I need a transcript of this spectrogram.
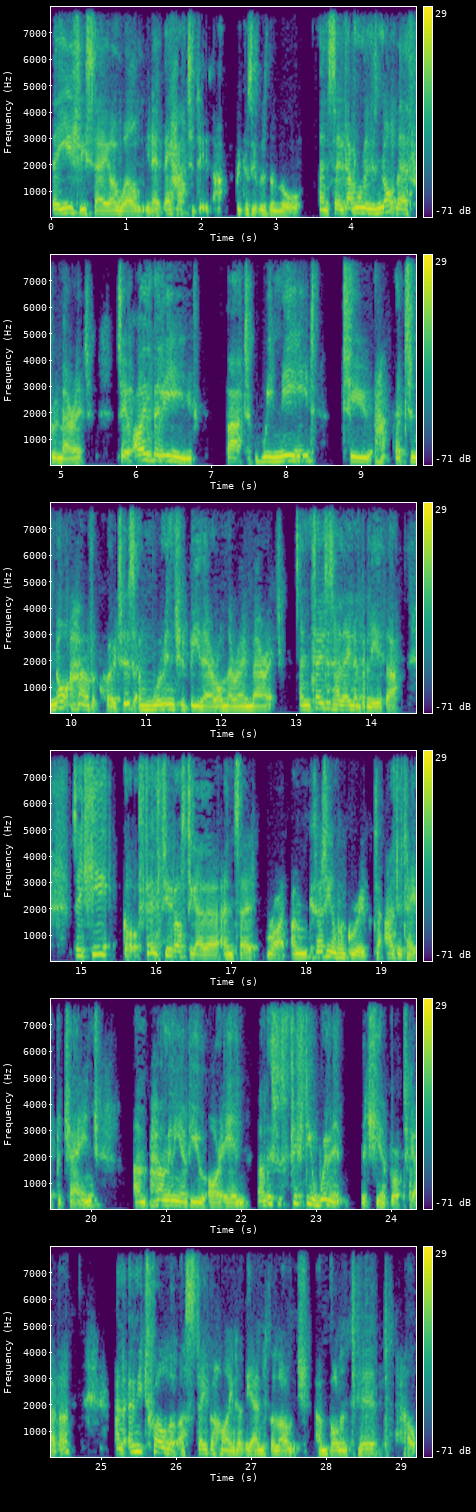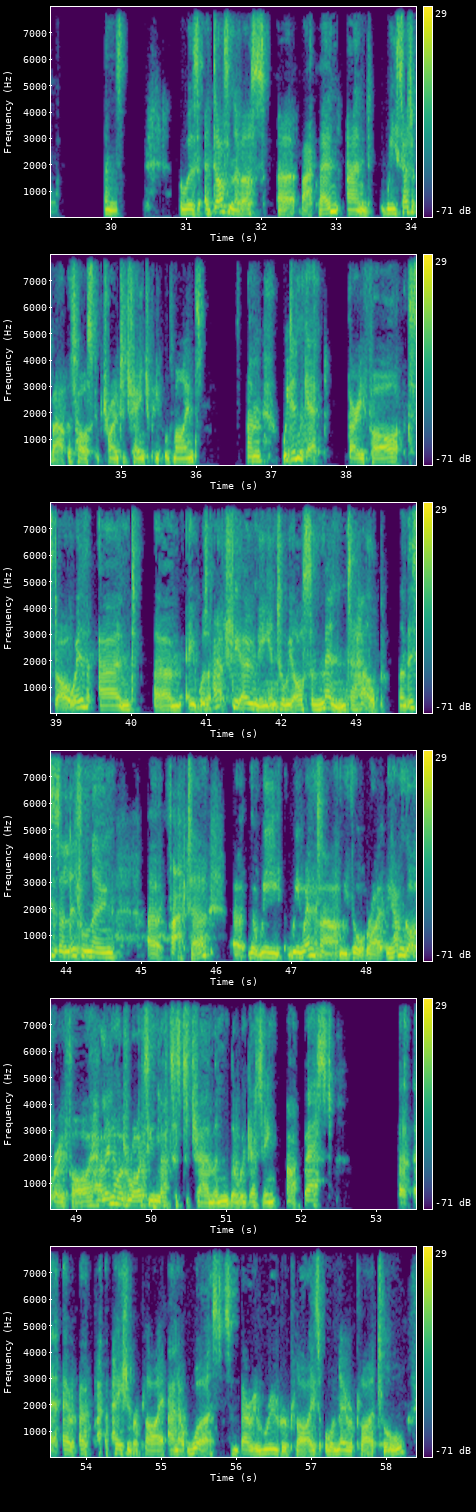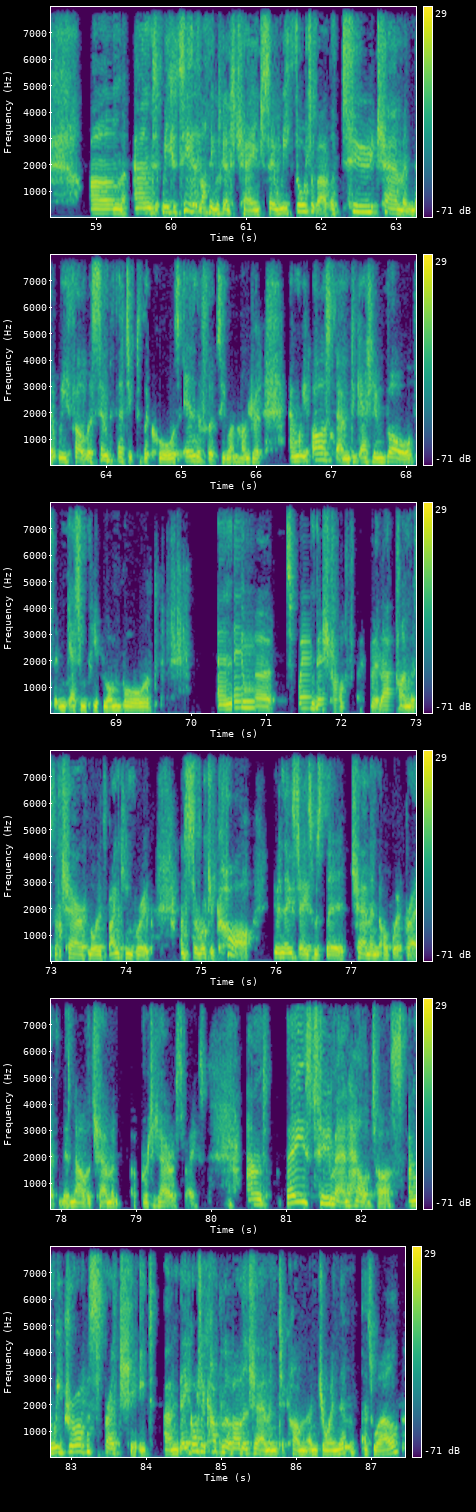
they usually say, oh, well, you know, they had to do that because it was the law. And so that woman is not there through merit. So I believe that we need to, to not have quotas and women should be there on their own merit. And so does Helena believe that. So she got 50 of us together and said, Right, I'm setting up a group to agitate for change. Um, how many of you are in? Now, this was 50 women that she had brought together, and only 12 of us stayed behind at the end of the lunch and volunteered to help. And there was a dozen of us uh, back then, and we set about the task of trying to change people's minds. Um, we didn't get very far to start with, and um, it was actually only until we asked some men to help. And this is a little known uh, factor uh, that we, we went out and we thought, right, we haven't got very far. Helena was writing letters to chairman that were getting, at best, a, a, a, patient reply and at worst some very rude replies or no reply at all um, and we could see that nothing was going to change. So we thought about the two chairmen that we felt were sympathetic to the cause in the FTSE 100, and we asked them to get involved in getting people on board. And they were Win Bischoff, who at that time was the chair of Lloyd's Banking Group, and Sir Roger Carr, who in those days was the chairman of Whitbread and is now the chairman of British Aerospace. And these two men helped us, and we drew up a spreadsheet, and they got a couple of other chairmen to come and join them as well.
